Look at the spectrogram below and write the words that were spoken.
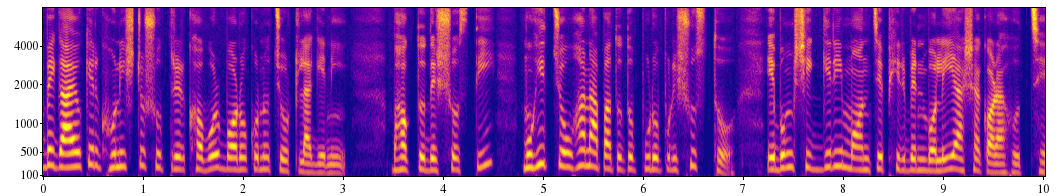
তবে গায়কের ঘনিষ্ঠ সূত্রের খবর বড় কোনো চোট লাগেনি। ভক্তদের স্বস্তি, মোহিত চৌহান আপাতত পুরোপুরি সুস্থ এবং শিগগিরই মঞ্চে ফিরবেন বলেই আশা করা হচ্ছে।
